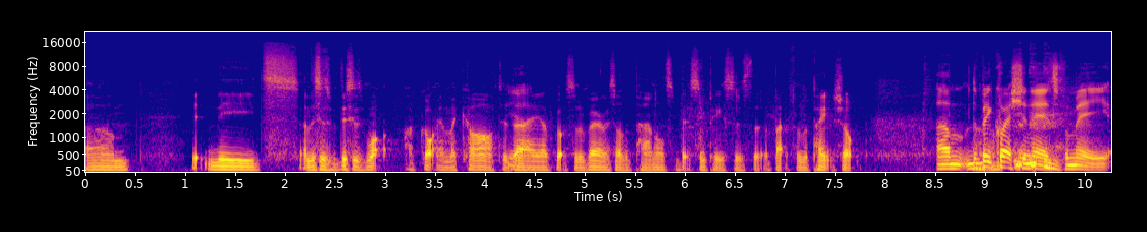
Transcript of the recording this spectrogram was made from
Um, it needs, and this is this is what I've got in the car today. Yeah. I've got sort of various other panels and bits and pieces that are back from the paint shop. um, the big question is for me,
